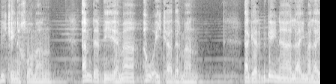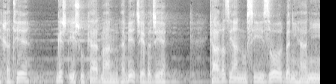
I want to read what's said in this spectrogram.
بیکەینە خۆمان ئەم دەردی ئێمە ئەو ئەیکا دەرمان ئەگەر بگەینە لای مەلای خەتێ گشت ئیش و کارمان ئەبێ جێ بەجێ. کاغەزیان نووسی زۆر بە نیهانی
